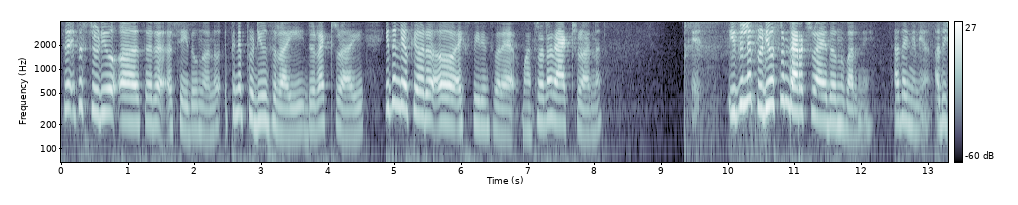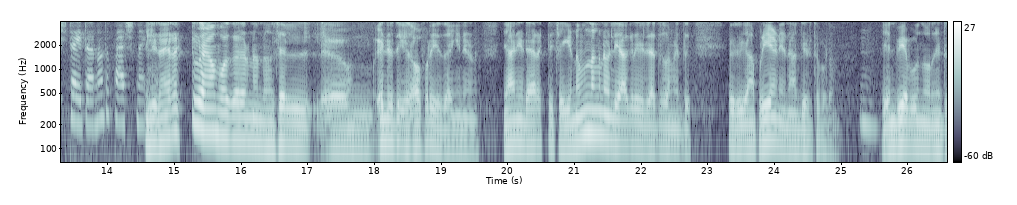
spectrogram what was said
സർ ഇപ്പോൾ സ്റ്റുഡിയോ സർ ചെയ്തു എന്ന് പറഞ്ഞു. പിന്നെ പ്രൊഡ്യൂസറായി ഡയറക്ടറായി. ഇതിന്റെയൊക്കെ ഒരു എക്സ്പീരിയൻസ് പറയാം. മാത്രമല്ല ഒരു ആക്ടറാണ്. ഇതിലെ പ്രൊഡ്യൂസറും ഡയറക്ടറും ആയതെന്ന് പറഞ്ഞേ. അതെങ്ങനെയാ? അത് ഇഷ്ടമായിട്ടാണോ അത് പാഷനായി ഇല്ല ഡയറക്ടർ ആകാൻ പോയ കാരണം എന്താണെന്ന് വെച്ചാൽ എന്റെ അടുത്ത് ഓഫർ ചെയ്തത് എങ്ങനെയാണ്? ഞാൻ ഈ ഡയറക്റ്റ് ചെയ്യണം എന്നങ്ങനെ വലിയ ആഗ്രഹമില്ലാത്ത സമയത്ത് ഒരു ആ പ്രിയാണ് ഞാൻ ആദ്യം എടുത്ത പടം. എൻ ബി അബു എന്ന് പറഞ്ഞിട്ട്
